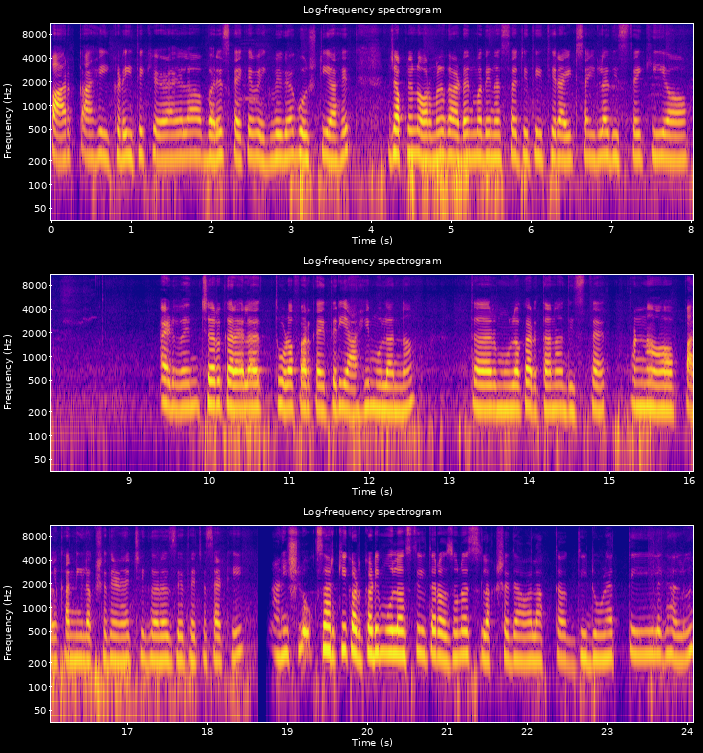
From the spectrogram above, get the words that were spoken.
पार्क आहे इकडे. इथे खेळायला बरेच काही काही वेगवेगळ्या गोष्टी आहेत. ज्या आपल्या नॉर्मल गार्डनमध्ये नसतात जिथे इथे राईट साईडला दिसतंय की ॲडव्हेंचर करायला थोडंफार काहीतरी आहे मुलांना. तर मुलं करताना दिसत आहेत पण पालकांनी लक्ष देण्याची गरज आहे त्याच्यासाठी. आणि श्लोकसारखी कडकडी मुलं असतील तर अजूनच लक्ष द्यावं लागतं. अगदी डोळ्यात तेल घालून.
